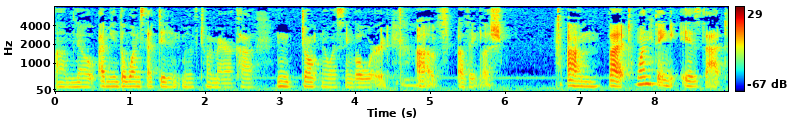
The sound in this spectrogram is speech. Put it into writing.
um, know. I mean, the ones that didn't move to America don't know a single word mm-hmm. of of English. Um, but one thing is that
